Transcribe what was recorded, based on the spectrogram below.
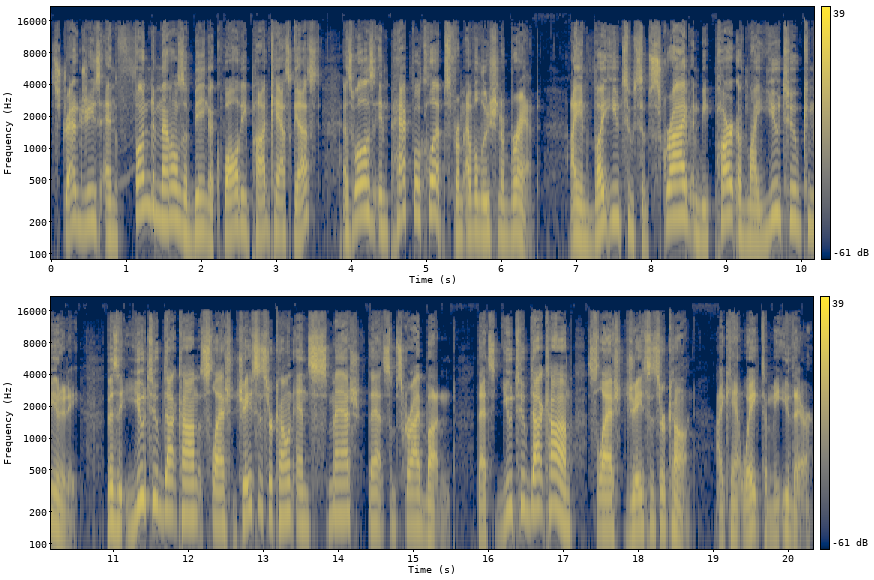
strategies, and fundamentals of being a quality podcast guest, as well as impactful clips from Evolution of Brand. I invite you to subscribe and be part of my YouTube community. Visit youtube.com slash Jason Sircone and smash that subscribe button. That's youtube.com slash Jason Sircone. I can't wait to meet you there.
